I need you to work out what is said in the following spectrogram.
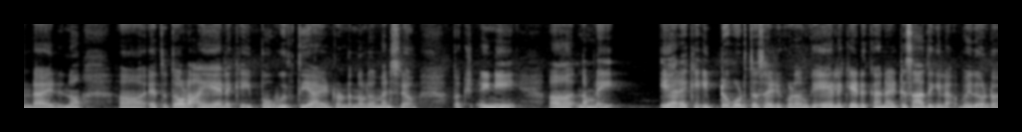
ഉണ്ടായിരുന്നു എത്രത്തോളം ആ ഏലക്ക ഇപ്പോൾ വൃത്തിയായിട്ടുണ്ടെന്നുള്ളത് മനസ്സിലാവും. പക്ഷെ ഇനി നമ്മൾ ഈ ഏലക്ക ഇട്ട് കൊടുത്ത സൈഡിൽ കൂടെ നമുക്ക് ഏലക്ക എടുക്കാനായിട്ട് സാധിക്കില്ല. അപ്പോൾ ഇതുകൊണ്ടോ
